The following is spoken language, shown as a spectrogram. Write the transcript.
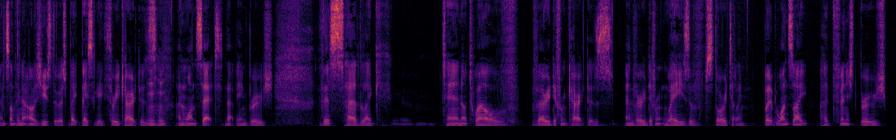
and something that I was used to. It's ba- basically three characters Mhm. and one set, that being Bruges. This had like 10 or 12 very different characters and very different ways of storytelling. But once I had finished Bruges,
